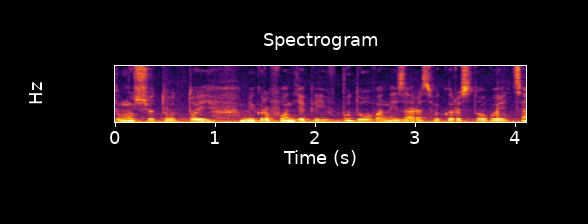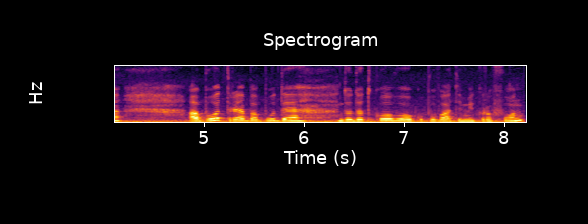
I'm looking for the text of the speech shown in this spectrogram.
тому що тут той мікрофон, який вбудований, зараз використовується. Або треба буде додатково купувати мікрофон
